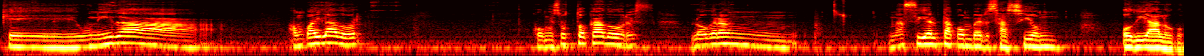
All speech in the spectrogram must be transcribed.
que unida a un bailador con esos tocadores logran una cierta conversación o diálogo.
